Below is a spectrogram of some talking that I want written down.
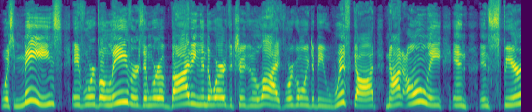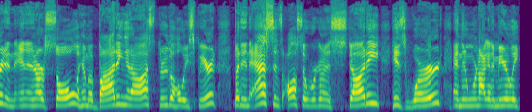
which means if we're believers and we're abiding in the word, the truth, and the life, we're going to be with God, not only in, in spirit and, and in our soul, Him abiding in us through the Holy Spirit, but in essence, also we're going to study His word, and then we're not going to merely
